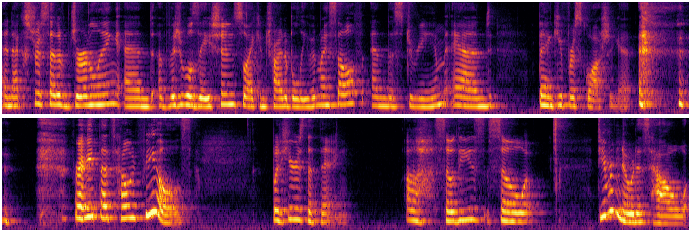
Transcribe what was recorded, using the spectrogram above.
an extra set of journaling and a visualization so I can try to believe in myself and this dream. And thank you for squashing it. right? That's how it feels. But here's the thing. Uh, so these, so do you ever notice how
